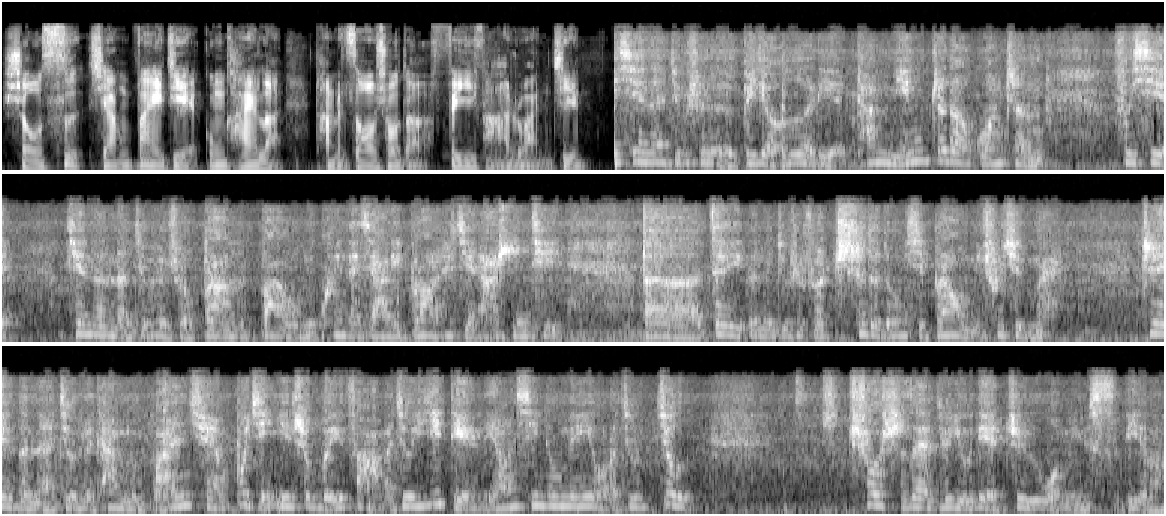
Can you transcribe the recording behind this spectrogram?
首次向外界公开了他们遭受的非法软禁。现在就是比较恶劣，他明知道光诚腹泻，现在呢就是说不让把我们困在家里，不让去检查身体。呃，再一个呢就是说吃的东西不让我们出去买。这个呢，就是他们完全不仅仅是违法了，就一点良心都没有了，就就说实在，就有点置于我们于死地了。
